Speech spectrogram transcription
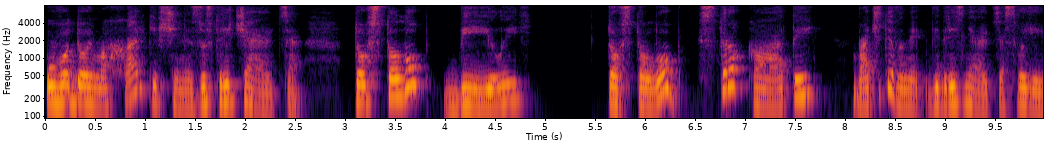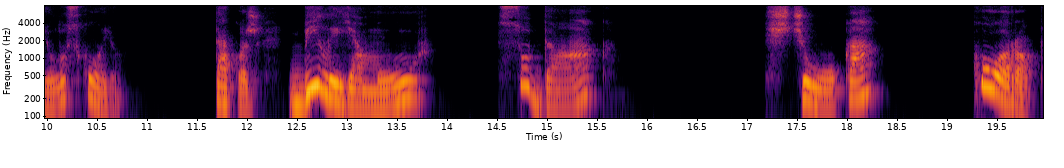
У водоймах Харківщини зустрічаються товстолоб білий, товстолоб строкатий. Бачите, вони відрізняються своєю лускою. Також білий ямур, судак, щука, короб.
